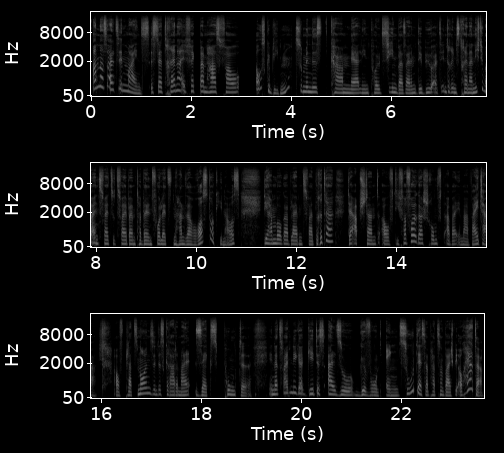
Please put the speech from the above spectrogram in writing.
Anders als in Mainz ist der Trainereffekt beim HSV ausgeblieben. Zumindest kam Merlin Polzin bei seinem Debüt als Interimstrainer nicht über ein 2 zu 2 beim Tabellenvorletzten Hansa Rostock hinaus. Die Hamburger bleiben zwar Dritter, der Abstand auf die Verfolger schrumpft aber immer weiter. Auf Platz 9 sind es gerade mal sechs Punkte. In der zweiten Liga geht es also gewohnt eng zu, deshalb hat zum Beispiel auch Hertha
